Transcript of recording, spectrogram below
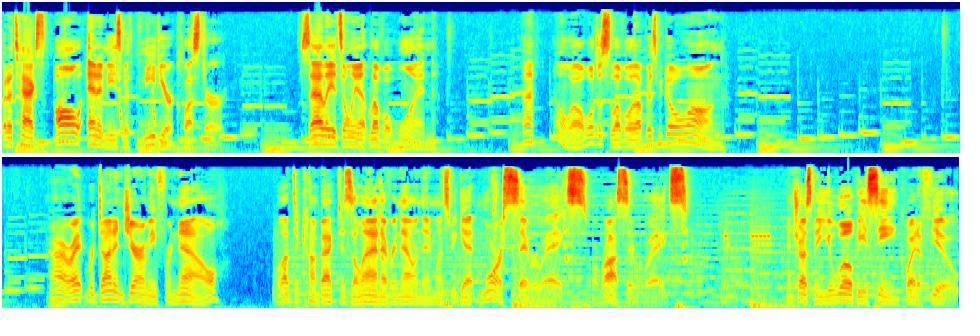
but attacks all enemies with Meteor Cluster. Sadly, it's only at level 1. But, oh well, we'll just level it up as we go along. Alright, we're done in Jeremi for now. We'll have to come back to Zalan every now and then once we get more eggs, or raw eggs. And trust me, you will be seeing quite a few.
